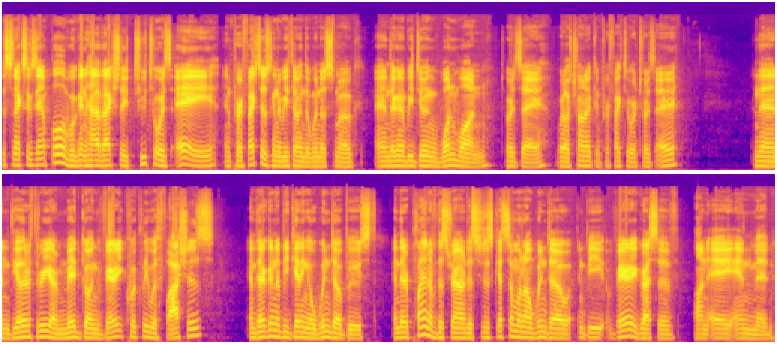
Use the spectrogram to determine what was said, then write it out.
This next example, we're going to have actually two towards A, and Perfecto is going to be throwing the window smoke, and they're going to be doing 1-1 towards A, where Electronic and Perfecto are towards A. And then the other three are mid going very quickly with flashes, and they're going to be getting a window boost. And their plan of this round is to just get someone on window and be very aggressive on A and mid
